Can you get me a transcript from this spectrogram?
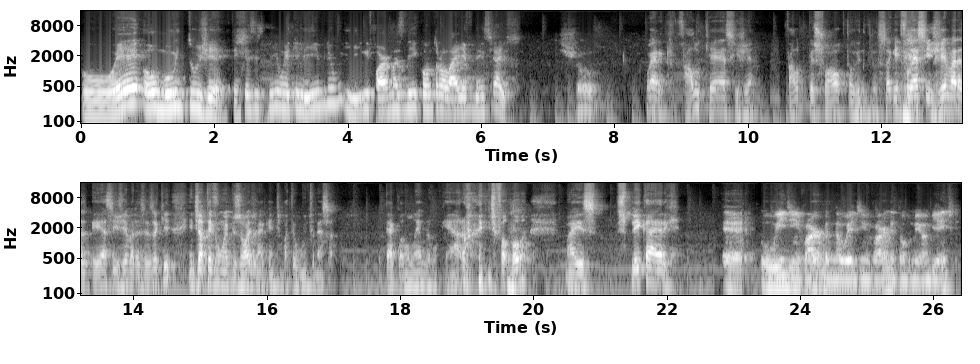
o E ou muito G. Tem que existir um equilíbrio e formas de controlar e evidenciar isso. Show. O Eric, fala o que é SG. Fala pro pessoal que tá ouvindo que não sabe. A gente falou SG várias, ESG várias vezes aqui. A gente já teve um episódio, né, que a gente bateu muito nessa tecla, não lembro quem era, a gente falou. Mas explica, Eric. É, o E de environment, né, o E de environment, então do meio ambiente,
